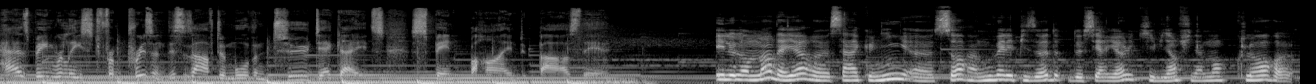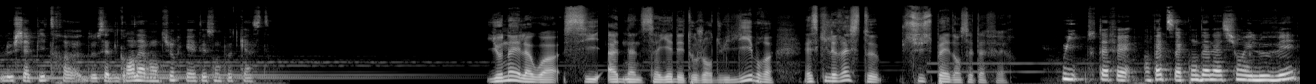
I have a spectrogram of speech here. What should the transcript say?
has been released from prison. This is after more than two decades spent behind bars there. Et le lendemain, d'ailleurs, euh, Sarah Koenig euh, sort un nouvel épisode de Serial qui vient finalement clore euh, le chapitre de cette grande aventure qui a été son podcast. Yona Elawa, si Adnan Sayed est aujourd'hui libre, est-ce qu'il reste suspect dans cette affaire? Oui, tout à fait. En fait, sa condamnation est levée,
